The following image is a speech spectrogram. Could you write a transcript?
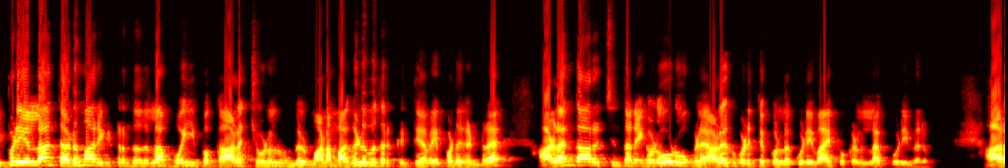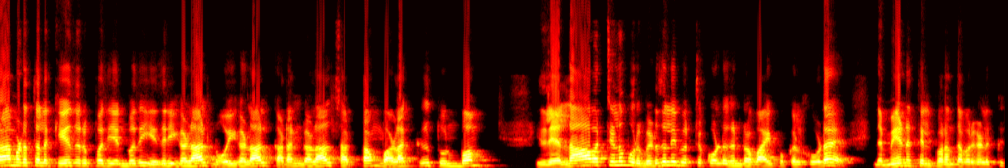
இப்படியெல்லாம் தடுமாறிக்கிட்டு இருந்ததெல்லாம் போய் இப்போ காலச்சூழல் உங்கள் மனம் அகழுவதற்கு தேவைப்படுகின்ற அலங்கார சிந்தனைகளோடு உங்களை அழகுபடுத்திக் கொள்ளக்கூடிய வாய்ப்புகள் எல்லாம் கூடி வரும். ஆறாம் இடத்துல கேது இருப்பது என்பது எதிரிகளால் நோய்களால் கடன்களால் சட்டம் வழக்கு துன்பம் இதில் எல்லாவற்றிலும் ஒரு விடுதலை பெற்றுக் கொள்ளுகின்ற வாய்ப்புகள் கூட இந்த மீனத்தில் பிறந்தவர்களுக்கு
